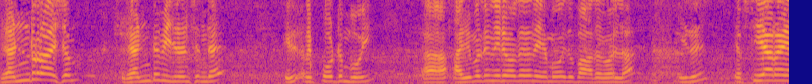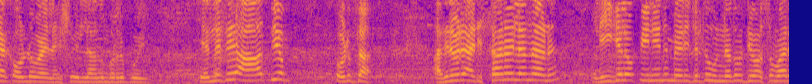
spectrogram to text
രണ്ട് പ്രാവശ്യം രണ്ട് വിജിലൻസിന്റെ റിപ്പോർട്ടും പോയി. അഴിമതി നിരോധന നിയമം ഇത് ബാധകമല്ല. ഇത് F C R I account violation ഇല്ലാന്നും പറഞ്ഞു പോയി. എന്നിട്ട് ആദ്യം കൊടുത്ത അതിനൊരു അടിസ്ഥാനമില്ലെന്നാണ് ലീഗൽ ഒപ്പീനിയനും മേടിച്ചിട്ട് ഉന്നത ഉദ്യോഗസ്ഥന്മാർ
